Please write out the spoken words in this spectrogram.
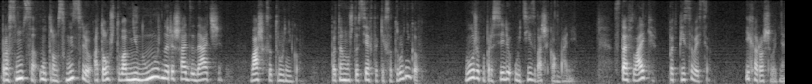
проснуться утром с мыслью о том, что вам не нужно решать задачи ваших сотрудников, потому что всех таких сотрудников вы уже попросили уйти из вашей компании. Ставь лайки, подписывайся и хорошего дня.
